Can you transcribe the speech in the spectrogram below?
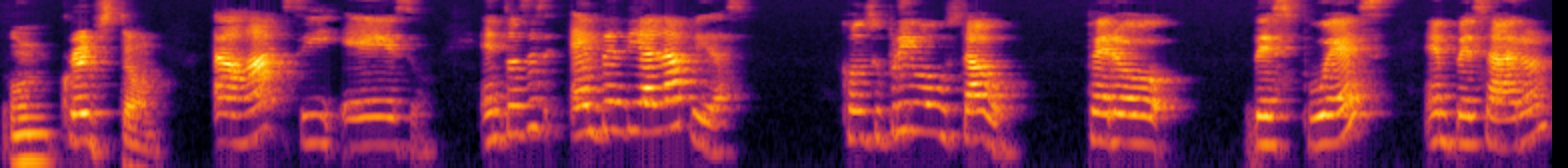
Un gravestone. Ajá, sí, eso. Entonces él vendía lápidas con su primo Gustavo, pero después empezaron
